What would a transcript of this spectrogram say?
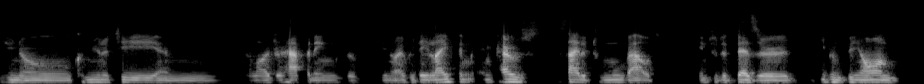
you know community and the larger happenings of you know everyday life. And, and Cairo decided to move out into the desert even beyond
